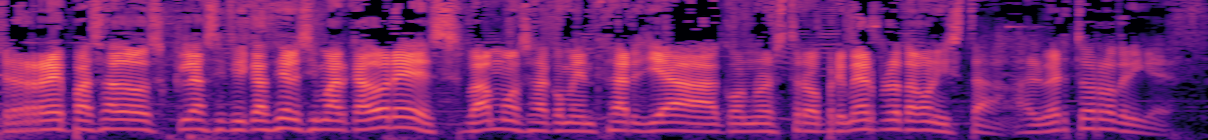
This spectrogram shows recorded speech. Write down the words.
Repasados clasificaciones y marcadores, vamos a comenzar ya con nuestro primer protagonista, Alberto Rodríguez.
